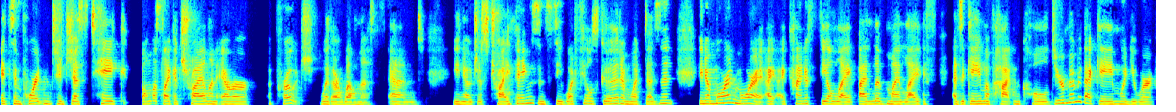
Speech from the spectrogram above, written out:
it's important to just take almost like a trial and error approach with our wellness. And you know, just try things and see what feels good and what doesn't. You know, more and more, I, I kind of feel like I live my life as a game of hot and cold. Do you remember that game when you were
